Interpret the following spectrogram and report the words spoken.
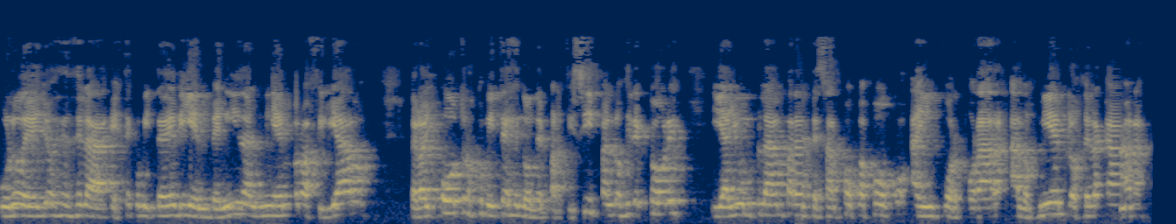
Uno de ellos es de la, este comité de bienvenida al miembro afiliado, pero hay otros comités en donde participan los directores y hay un plan para empezar poco a poco a incorporar a los miembros de la Cámara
